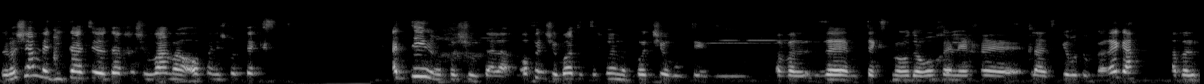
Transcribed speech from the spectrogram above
זה לא שהמדיטציה יותר חשובה מהאופן, יש לו טקסט אדיר פשוט על האופן שבו אתה צריך לנקות שירותים. אבל זה טקסט מאוד ארוך, אין לי איך אה, להזכיר אותו כרגע, אבל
